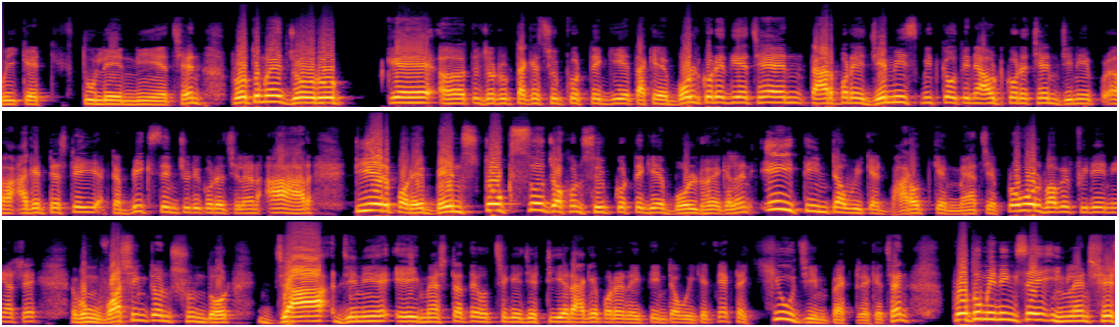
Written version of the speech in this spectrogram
উইকেট তুলে নিয়েছেন। প্রথমে জো রুট কে আহ, তো জরুর তাকে সুইপ করতে গিয়ে তাকে বোল্ড করে দিয়েছেন। তারপরে জেমি স্মিথকেও তিনি আউট করেছেন যিনি আগের টেস্টেই একটা বিগ সেঞ্চুরি করেছিলেন। আর টিয়ের পরে বেন স্টোকসও যখন সুইপ করতে গিয়ে বোল্ড হয়ে গেলেন এই তিনটা উইকেট ভারতকে ম্যাচে প্রবলভাবে ফিরিয়ে নিয়ে আসে। এবং ওয়াশিংটন সুন্দর যা যিনি এই ম্যাচটাতে হচ্ছে গিয়ে যে টিয়ের আগে পরের এই তিনটা উইকেট নিয়ে একটা হিউজ ইম্প্যাক্ট রেখেছেন। প্রথম ইনিংসে ইংল্যান্ড শেষ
